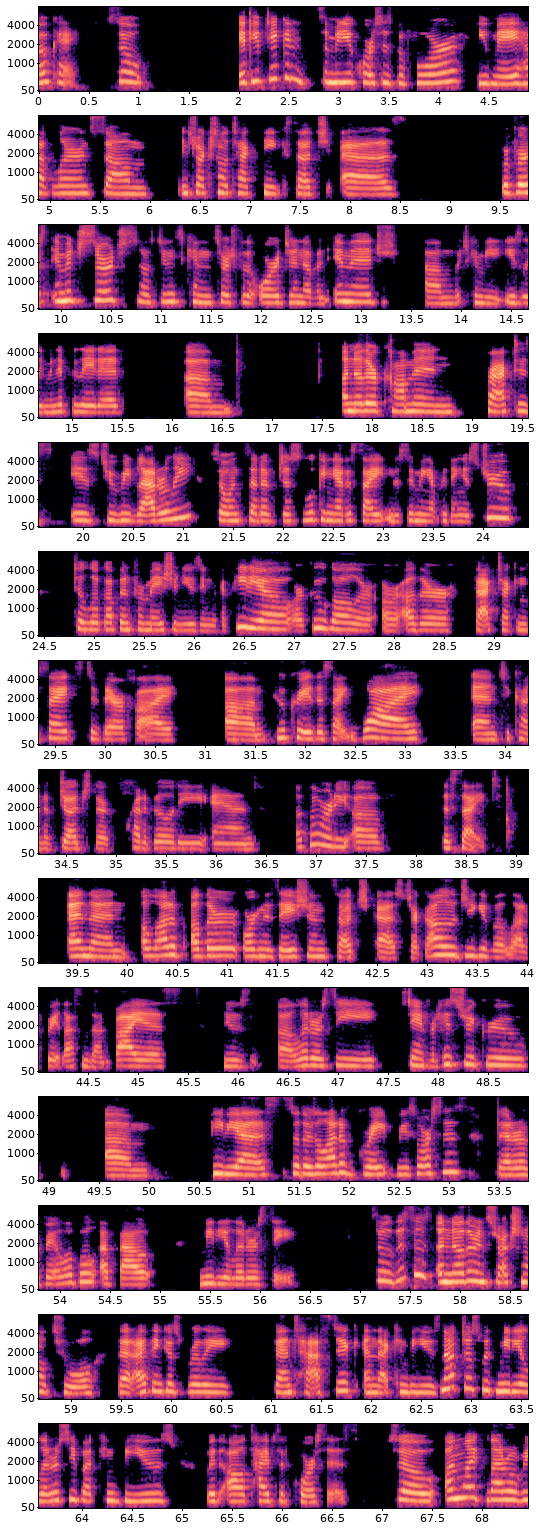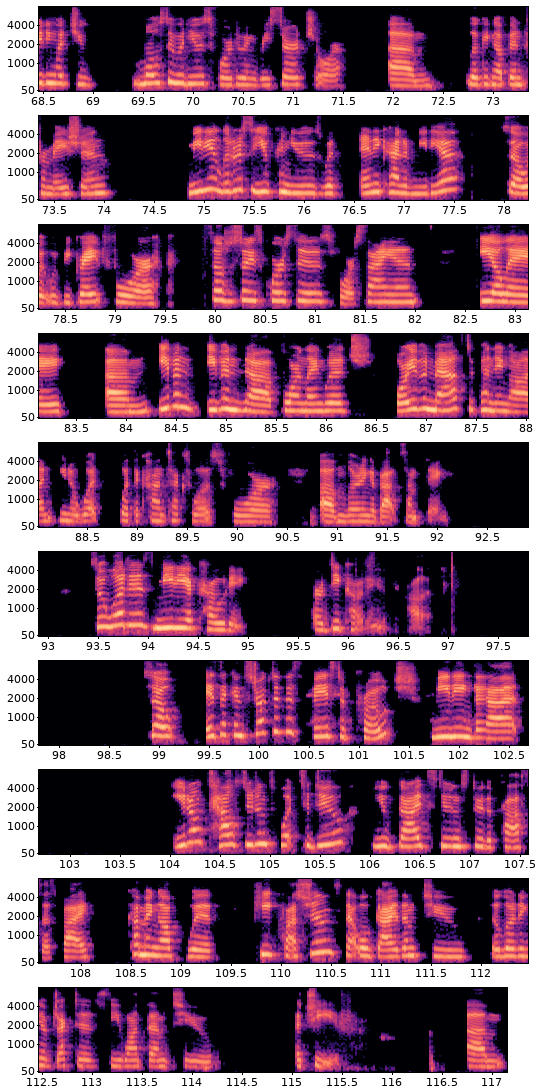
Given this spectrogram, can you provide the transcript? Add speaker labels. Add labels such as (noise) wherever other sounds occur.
Speaker 1: Okay, so if you've taken some media courses before, you may have learned some instructional techniques such as reverse image search. So students can search for the origin of an image, um, which can be easily manipulated. Um, another common practice is to read laterally. So instead of just looking at a site and assuming everything is true, to look up information using Wikipedia or Google or, or other fact-checking sites to verify um, who created the site and why, and to kind of judge the credibility and authority of the site. And then a lot of other organizations such as Checkology give a lot of great lessons on bias, news uh, literacy, Stanford History Group, um, PBS. So there's a lot of great resources that are available about media literacy. So this is another instructional tool that I think is really fantastic and that can be used not just with media literacy, but can be used with all types of courses. So unlike lateral reading, which you mostly would use for doing research or um, looking up information, media literacy you can use with any kind of media. So it would be great for social studies courses, for science, ELA, um, even even uh, foreign language or even math, depending on you know what what the context was for um, learning about something. So what is media coding or decoding as they call it? So it's a constructivist based approach, meaning that you don't tell students what to do, you guide students through the process by coming up with key questions that will guide them to the learning objectives you want them to achieve. Um,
